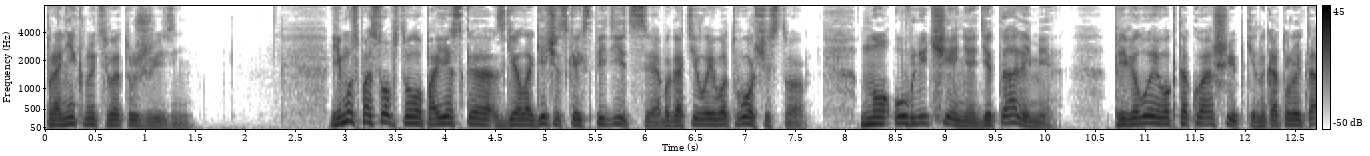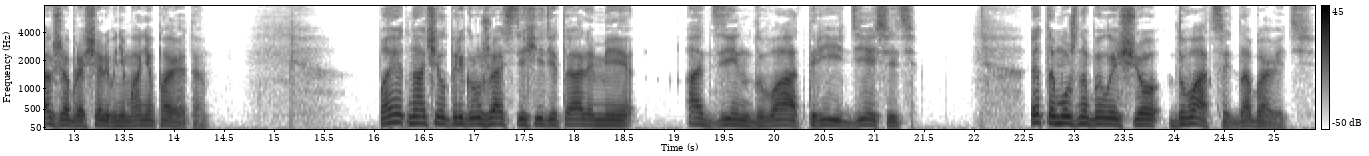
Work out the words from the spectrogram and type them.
проникнуть в эту жизнь. Ему способствовала поездка с геологической экспедицией, обогатила его творчество. Но увлечение деталями привело его к такой ошибке, на которую также обращали внимание поэта. Поэт начал перегружать стихи деталями один, два, три, десять. Это можно было еще двадцать добавить.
